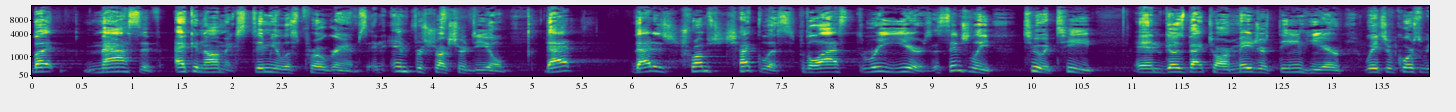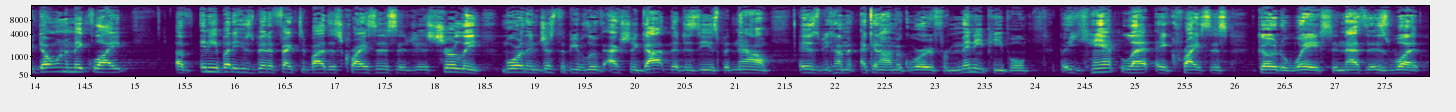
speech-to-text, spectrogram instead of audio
But massive economic stimulus programs, an infrastructure deal. That that is Trump's checklist for the last three years, essentially to a T, and goes back to our major theme here, which of course we don't want to make light of anybody who's been affected by this crisis. It is surely more than just the people who've actually gotten the disease, but now it has become an economic worry for many people. But you can't let a crisis go to waste, and that is what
